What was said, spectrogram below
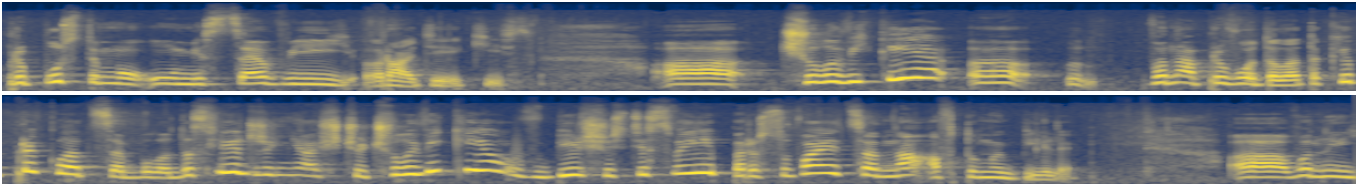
припустимо, у місцевій раді якійсь. Чоловіки, вона приводила такий приклад, це було дослідження, що чоловіки в більшості своїй пересуваються на автомобілі. Вони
